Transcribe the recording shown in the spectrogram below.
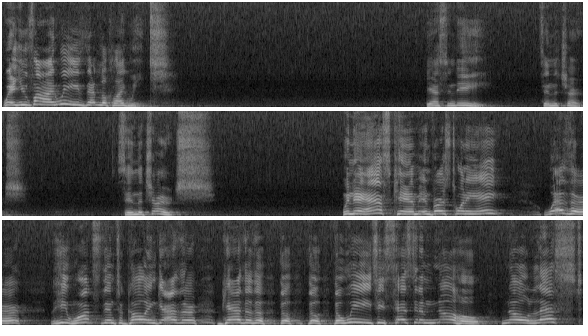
where you find weeds that look like wheat. Yes, indeed. It's in the church. It's in the church. When they ask him in verse 28 whether he wants them to go and gather, gather the, the, the, the weeds. He says to them, No, no, lest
